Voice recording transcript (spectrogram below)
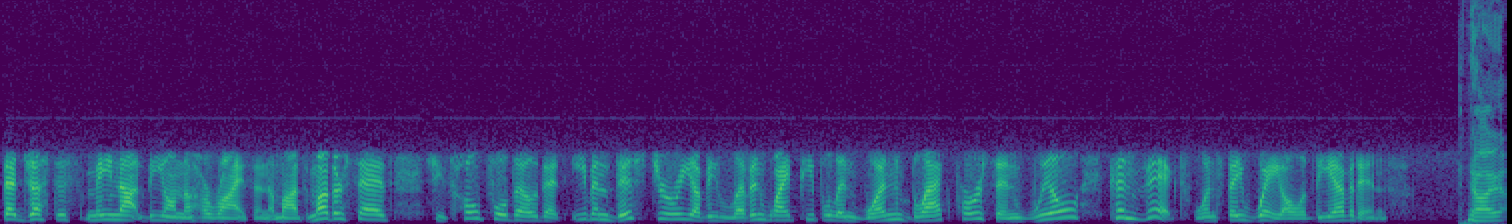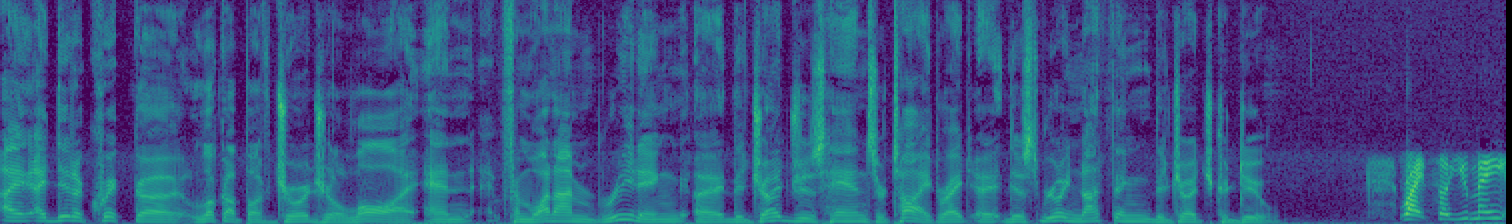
that justice may not be on the horizon. Ahmad's mother says she's hopeful, though, that even this jury of 11 white people and one black person will convict once they weigh all of the evidence. Now, I, I did a quick uh, lookup of Georgia law, and from what I'm reading, uh, the judge's hands are tied, right? Uh, there's really nothing the judge could do. Right. So you may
